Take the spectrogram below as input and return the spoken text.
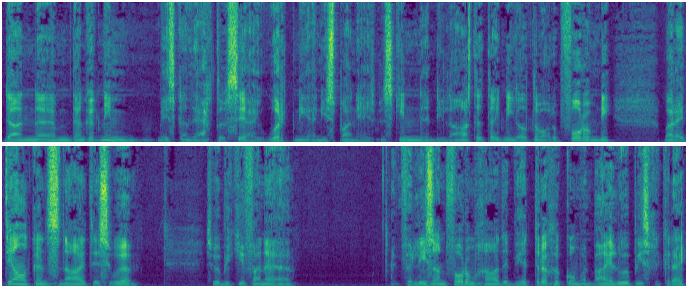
dan um, dink ek nie mense kan regtig sê hy hoort nie in die span nie. Hy's miskien die laaste tyd nie heeltemal op vorm nie, maar hy telkens na dit is so so 'n bietjie van 'n verlies aan vorm gehad het, weer teruggekom en baie lopies gekry.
